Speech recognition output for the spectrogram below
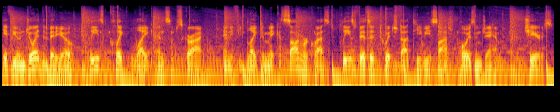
If you enjoyed the video, please click like and subscribe. And if you'd like to make a song request, please visit twitch.tv slash poizenjam. Cheers.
